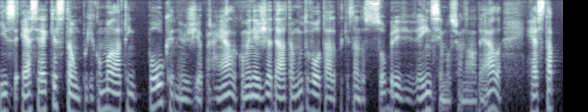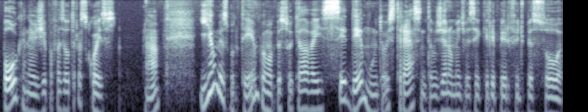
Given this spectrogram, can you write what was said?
isso, essa é a questão, porque como ela tem pouca energia para ela, como a energia dela está muito voltada para a questão da sobrevivência emocional dela, resta pouca energia para fazer outras coisas. Tá? E ao mesmo tempo é uma pessoa que ela vai ceder muito ao estresse, então geralmente vai ser aquele perfil de pessoa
